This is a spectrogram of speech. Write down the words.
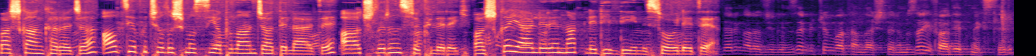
Başkan Karaca, altyapı çalışması yapılan caddelerde ağaçların sökülerek başka yerlere nakledildiğini söyledi. Sizlerin aracılığınızla bütün vatandaşlarımıza ifade etmek isterim.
